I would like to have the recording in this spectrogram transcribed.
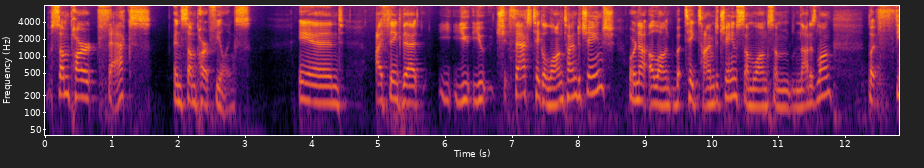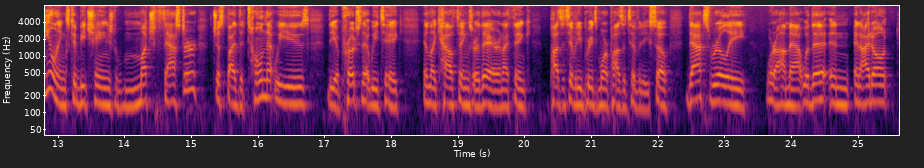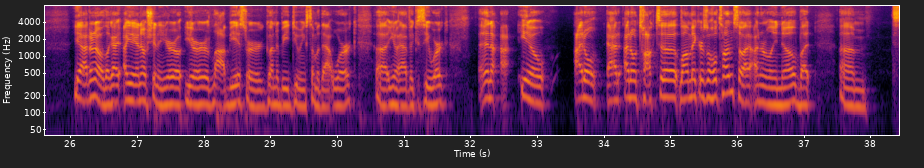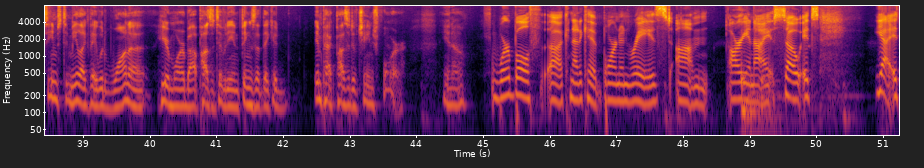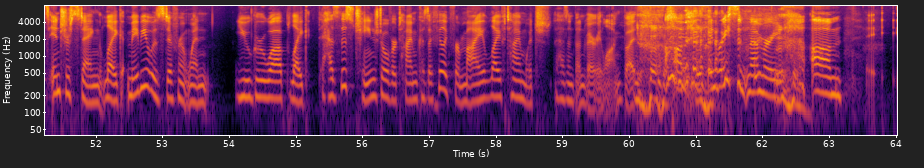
some part facts and some part feelings, and I think that you you facts take a long time to change, or not a long, but take time to change. Some long, some not as long. but feelings can be changed much faster just by the tone that we use, the approach that we take, and like how things are there. And I think positivity breeds more positivity. So that's really where I'm at with it. And and I don't. Yeah, I don't know. Like I, I know Shannon, you're you're lobbyist or going to be doing some of that work, uh, you know, advocacy work, and I, you know, I don't I don't talk to lawmakers a whole ton, so I, I don't really know. But um, seems to me like they would want to hear more about positivity and things that they could impact positive change for. You know, we're both uh, Connecticut born and raised, um, Ari and I. So it's yeah, it's interesting. Like maybe it was different when you grew up like has this changed over time because i feel like for my lifetime which hasn't been very long but um, in recent memory um,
